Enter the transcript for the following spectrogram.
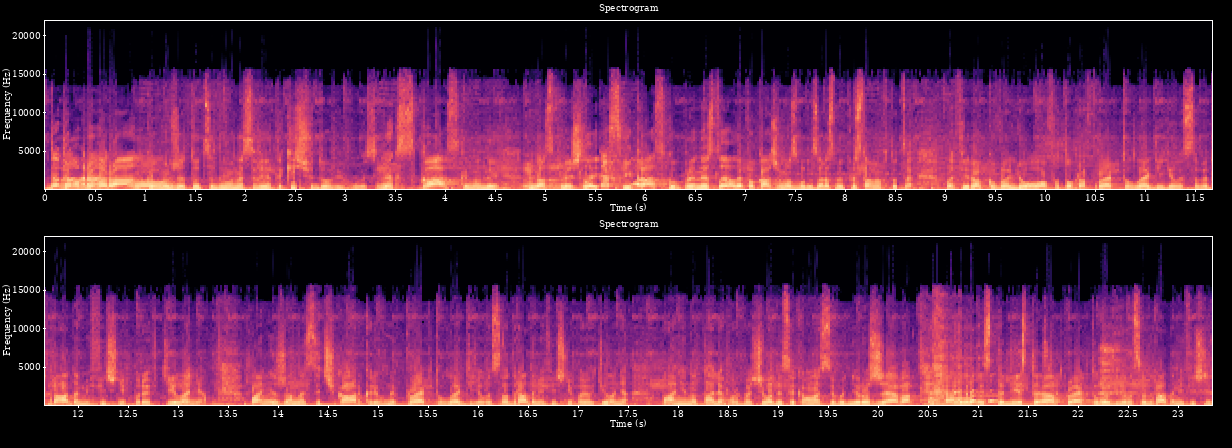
Доброго, ранку. Ми вже тут сидимо. У нас сьогодні такі чудові гості. Ну як з казки вони у нас прийшли Ну, і казку принесли, але покажемо згоду. Зараз ми представимо, хто це. Лафіра Ковальова, фотограф проекту Леді Єлисаветграда, міфічні перевтілення. Пані Жанна Січкар, керівник проекту Леді Єлисаветграда, міфічні перевтілення. Пані Наталя Горбачова, дивіться, яка вона сьогодні рожева. Е, Головний стиліст е, проекту Леді Єлисаветграда, міфічні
